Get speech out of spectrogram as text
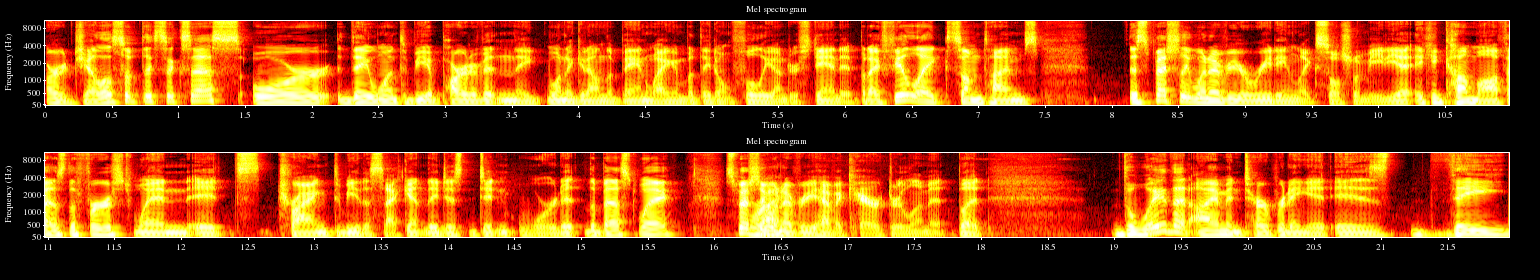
are jealous of the success or they want to be a part of it and they want to get on the bandwagon but they don't fully understand it but i feel like sometimes especially whenever you're reading like social media, it can come off as the first when it's trying to be the second. They just didn't word it the best way, especially Right. whenever you have a character limit. But the way that I'm interpreting it is they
